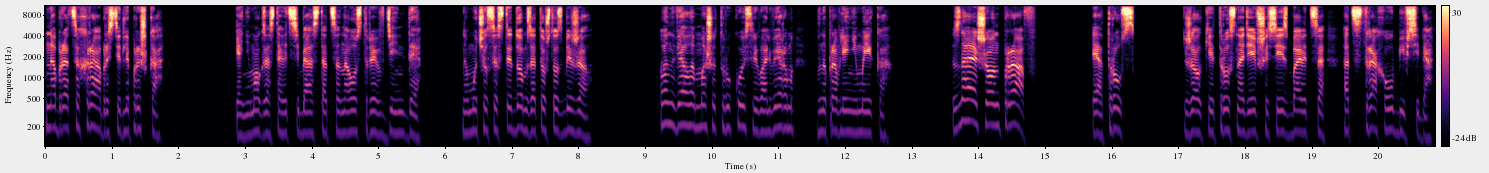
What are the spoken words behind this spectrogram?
набраться храбрости для прыжка. Я не мог заставить себя остаться на острове в день Д, но мучился стыдом за то, что сбежал. Он вяло машет рукой с револьвером в направлении маяка. «Знаешь, он прав. Я трус. Жалкий трус, надеявшийся избавиться от страха, убив себя.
